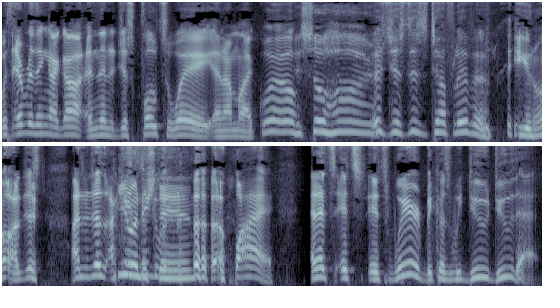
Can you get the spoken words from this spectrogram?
with everything I got, and then it just floats away, and I'm like, well, It's so hard. it's just this is tough living, you know. I just I just I can't You think of it. why. And it's it's it's weird because we do do that,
